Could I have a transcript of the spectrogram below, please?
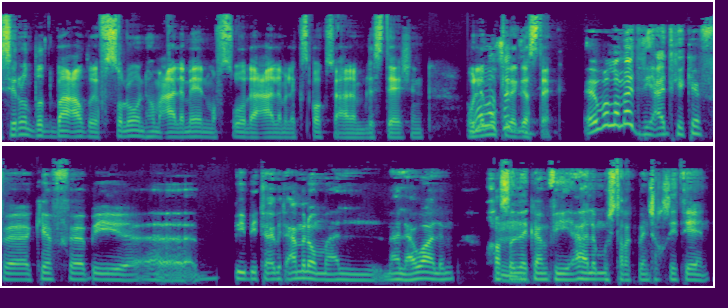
يصيرون ضد بعض ويفصلونهم عالمين مفصولة عالم الاكس بوكس وعالم بلاي ستيشن ولا مو كذا قصدك؟ إيه والله ما أدري عاد كيف كيف بي بي بيتعاملون مع مع العوالم خاصة إذا كان في عالم مشترك بين شخصيتين.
